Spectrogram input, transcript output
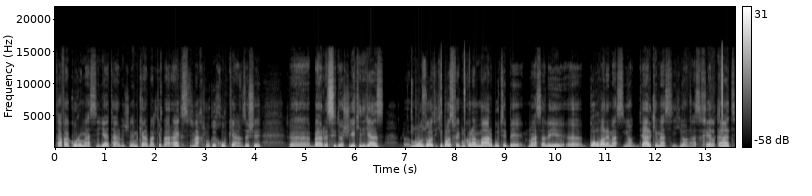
تفکر و مسیحیت ترویج نمی‌کرد بلکه برعکس مخلوقی خوب که ارزش بررسی داشت. یکی دیگه از موضوعاتی که باز فکر می‌کنم مربوط به مسئله باور مسیحیان درک مسیحیان از خلقت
